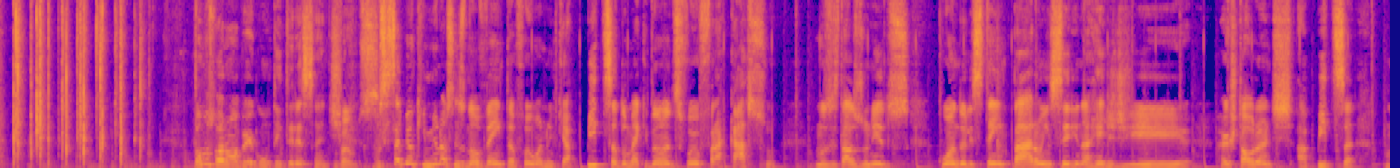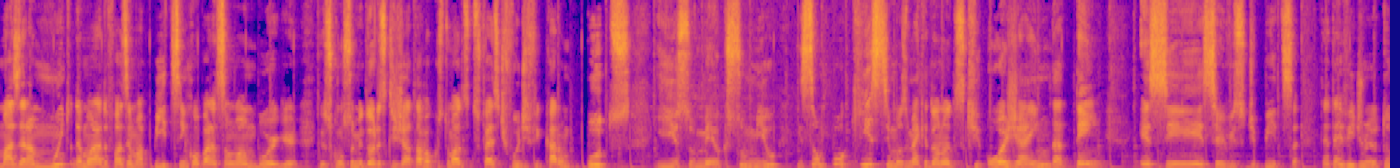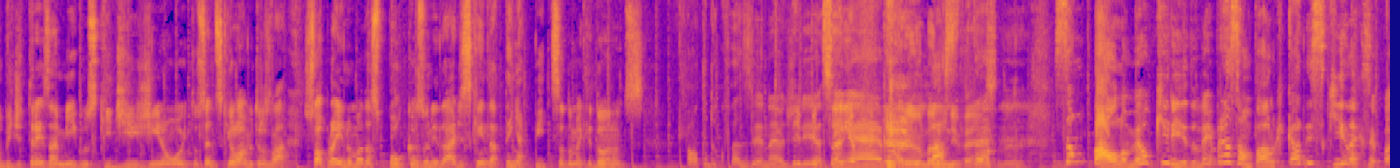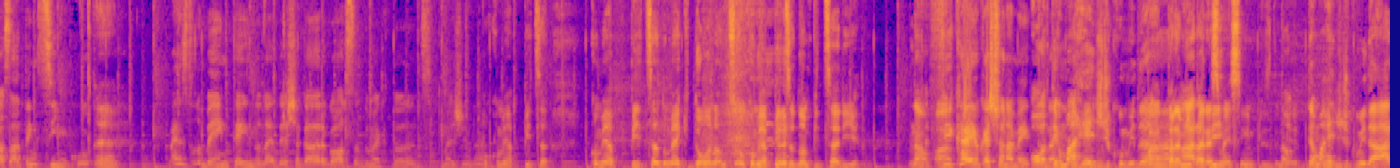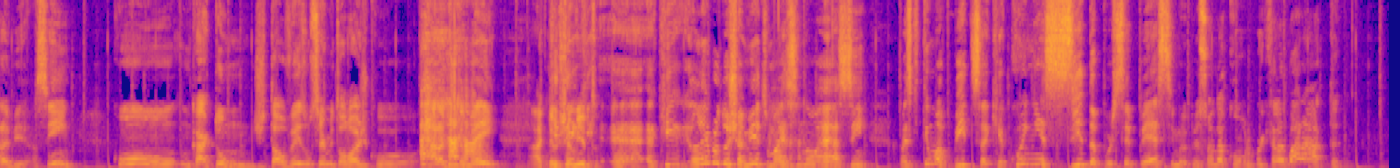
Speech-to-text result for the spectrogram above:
Vamos para uma pergunta interessante. Vamos. Vocês sabiam que 1990 foi o ano em que a pizza do McDonald's foi o fracasso nos Estados Unidos? Quando eles tentaram inserir na rede de restaurantes a pizza, mas era muito demorado fazer uma pizza em comparação ao hambúrguer. E os consumidores que já estavam acostumados com fast food ficaram putos. E isso meio que sumiu. E são pouquíssimos McDonald's que hoje ainda têm esse serviço de pizza. Tem até vídeo no YouTube de três amigos que dirigiram 800 quilômetros lá só pra ir numa das poucas unidades que ainda tem a pizza do McDonald's. Falta do que fazer, né? Eu diria assim. É... pra caramba no bastante. universo, né? São Paulo, meu querido, vem pra São Paulo que cada esquina que você passar tem cinco. É. Mas tudo bem, entendo, né? Deixa a galera gosta do McDonald's, imagina. Pô, comer a pizza... Comer a pizza do McDonald's ou comer a pizza de uma pizzaria? Não, a- Fica aí o questionamento, ó, né? tem uma rede de comida Pra, pra mim árabe. parece mais simples do Não, que... tem uma rede de comida árabe, assim, com um cartoon de talvez um ser mitológico árabe também. Ah, que tem o chamito? Que, é, é que lembra do chamito, mas não é assim. Mas que tem uma pizza que é conhecida por ser péssima e o pessoal ainda compra porque ela é barata.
